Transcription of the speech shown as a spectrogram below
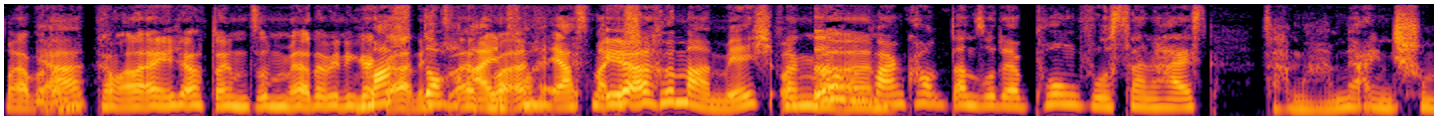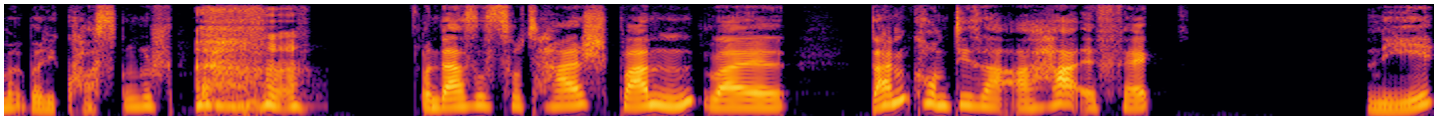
Aber ja. dann kann man eigentlich auch dann so mehr oder weniger Mach gar nichts doch einfach erstmal, ja. ich kümmere mich. Fang und irgendwann an. kommt dann so der Punkt, wo es dann heißt, sag mal, haben wir eigentlich schon mal über die Kosten gesprochen? und das ist total spannend, weil dann kommt dieser Aha-Effekt. Nee,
